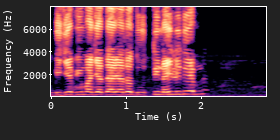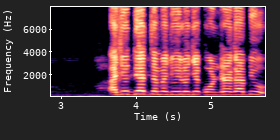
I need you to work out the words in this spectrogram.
બીજેપીમાં જતા રહ્યા તો દૂધથી નહીં લીધું એમને? અયોધ્યા જ તમે જોઈ લો જે કોન્ટ્રાક્ટ આપ્યું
